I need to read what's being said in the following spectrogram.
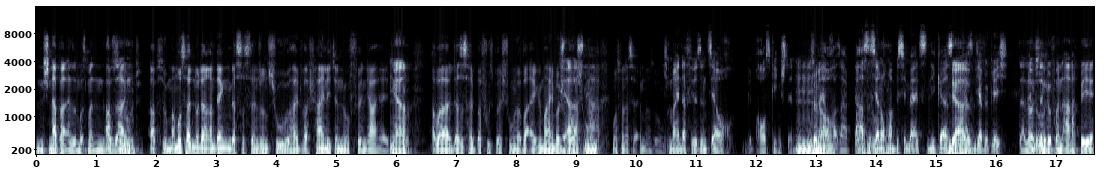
ein Schnapper, also muss man so Absolut, sagen. absolut. Man muss halt nur daran denken, dass das dann so ein Schuh halt wahrscheinlich dann nur für ein Jahr hält. Ja. So. Aber das ist halt bei Fußballschuhen oder allgemein bei Ja, Sportschuhen, ja. muss man das ja immer so. Ich meine, dafür sind es ja auch Gebrauchsgegenstände, Mhm. muss man ja Genau. auch sagen. Da ist es ja noch mal ein bisschen mehr als Sneaker. Sneaker Ja. sind ja wirklich, Da läuft du, ja nur von A nach B.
